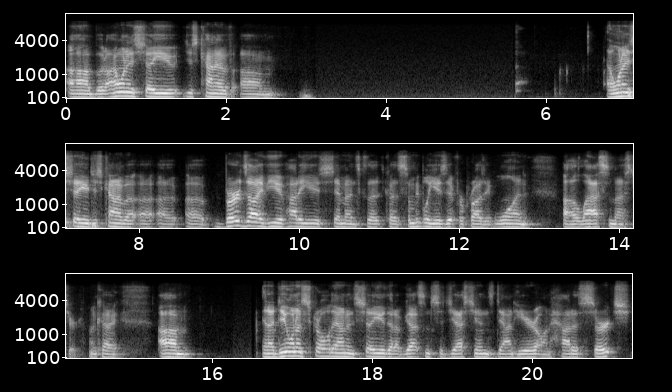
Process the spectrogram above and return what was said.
Uh, but I want to show you just kind of, um, I want to show you just kind of a, a, a, bird's eye view of how to use Simmons because some people use it for project one uh, last semester. Okay. Um, and I do want to scroll down and show you that I've got some suggestions down here on how to search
